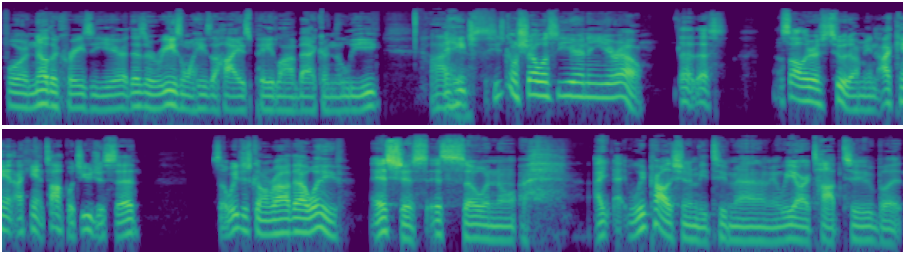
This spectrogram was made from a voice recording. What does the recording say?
for another crazy year. There's a reason why he's the highest paid linebacker in the league, and he, he's gonna show us year in and year out. That, that's that's all there is to it. I mean, I can't I can't top what you just said, so we just gonna ride that wave. It's just it's so annoying. I, I we probably shouldn't be too mad. I mean, we are top two, but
